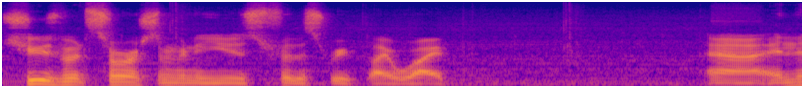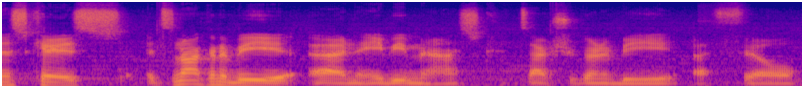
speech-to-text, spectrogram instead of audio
choose what source I'm gonna use for this replay wipe. Uh, in this case, it's not gonna be an AB mask. It's actually gonna be a fill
